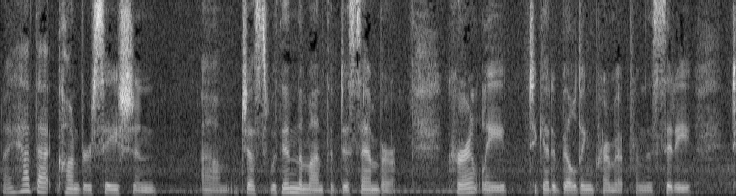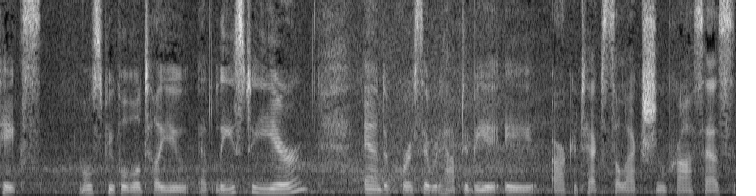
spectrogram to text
And I had that conversation um, just within the month of December. Currently, to get a building permit from the city takes, most people will tell you, at least a year and of course there would have to be a, a, architect selection process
